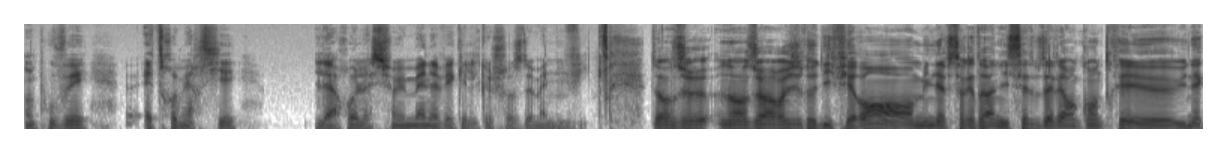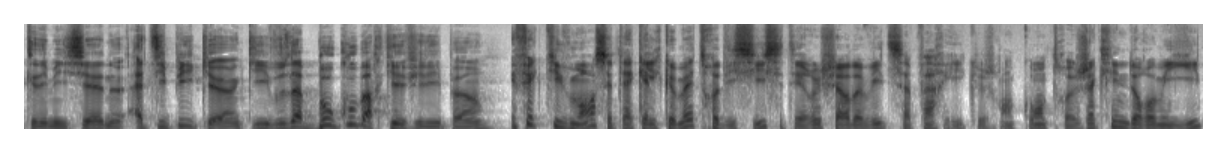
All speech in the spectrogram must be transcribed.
on pouvait être remercié, la relation humaine avait quelque chose de magnifique. Dans, un- dans un registre différent, en 1997, vous allez rencontrer euh, une académicienne atypique hein, qui vous a beaucoup marqué, Philippe. hein. Effectivement, c'était à quelques mètres d'ici, c'était rue Cherdovitz à Paris que je rencontre Jacqueline de Romilly,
